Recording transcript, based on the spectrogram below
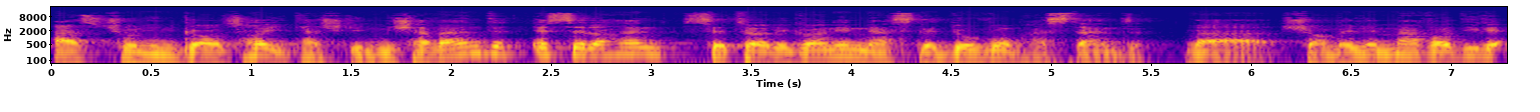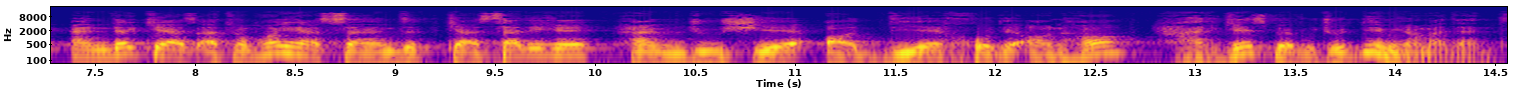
از چنین گازهایی تشکیل می شوند اصطلاحا ستارگان نسل دوم هستند و شامل مقادیر اندکی از اتم هایی هستند که از طریق همجوشی عادی خود آنها هرگز به وجود نمی آمدند.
